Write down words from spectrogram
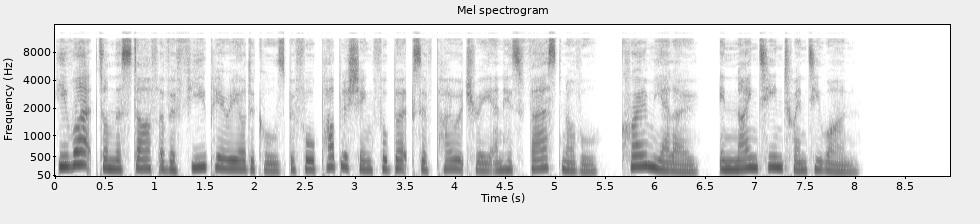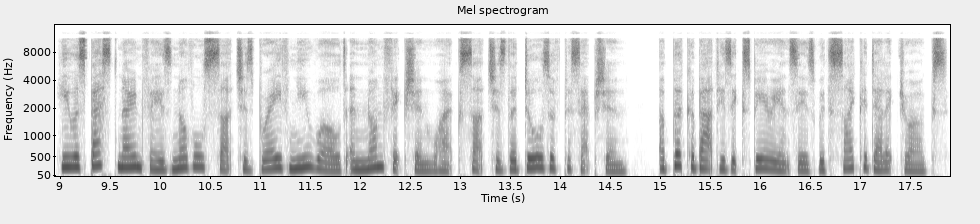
He worked on the staff of a few periodicals before publishing for books of poetry and his first novel, Crome Yellow, in 1921. He was best known for his novels such as Brave New World and non-fiction works such as The Doors of Perception, a book about his experiences with psychedelic drugs.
